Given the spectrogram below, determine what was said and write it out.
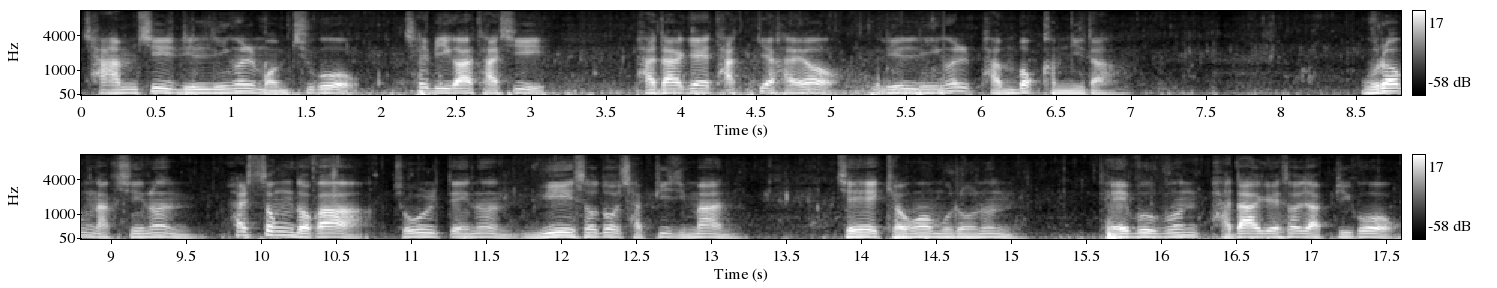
잠시 릴링을 멈추고 채비가 다시 바닥에 닿게 하여 릴링을 반복합니다. 우럭 낚시는 활성도가 좋을 때는 위에서도 잡히지만 제 경험으로는 대부분 바닥에서 잡히고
